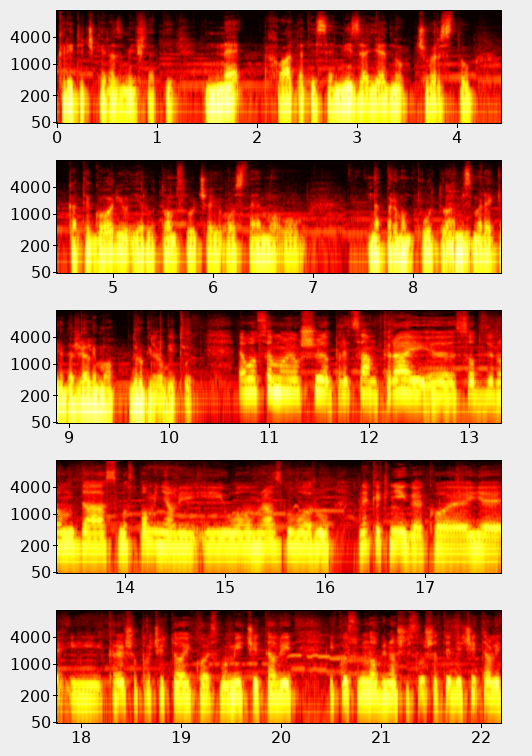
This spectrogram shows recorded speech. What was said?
kritički razmišljati, ne hvatati se ni za jednu čvrstu kategoriju jer u tom slučaju ostajemo u na prvom putu, a mi mhm. smo rekli da želimo drugi, drugi put. Evo samo još e, pred sam kraj, e, s obzirom da smo spominjali i u ovom razgovoru neke knjige koje je i Krešo pročitao i koje smo mi čitali i koje su mnogi naši slušatelji čitali,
